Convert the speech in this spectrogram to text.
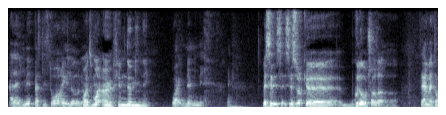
À la limite, parce que l'histoire est là. là. Ouais, du moins, un film nominé. Ouais, nominé. Mais c'est- sûr que beaucoup d'autres choses. euh, mettons,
